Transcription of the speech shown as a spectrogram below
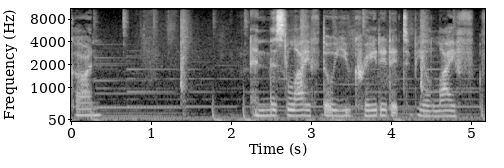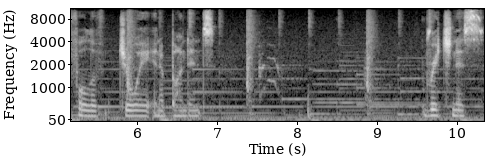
God. And this life, though you created it to be a life full of joy and abundance, richness,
